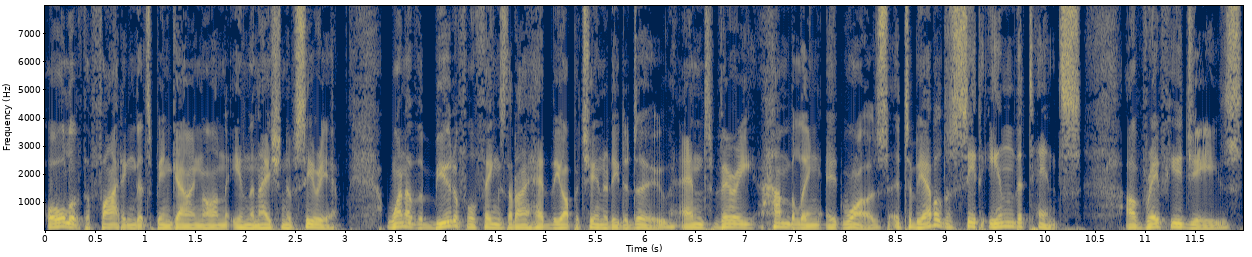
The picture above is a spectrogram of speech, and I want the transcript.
all of the fighting that's been going on in the nation of Syria. One of the beautiful things that I had the opportunity to do, and very humbling it was, uh, to be able to sit in the tents of refugees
